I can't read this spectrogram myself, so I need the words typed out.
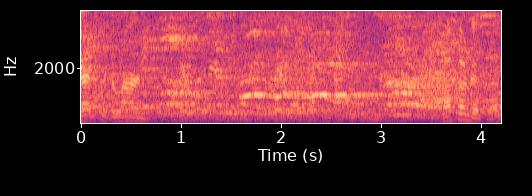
got to put the line. My phone does that.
